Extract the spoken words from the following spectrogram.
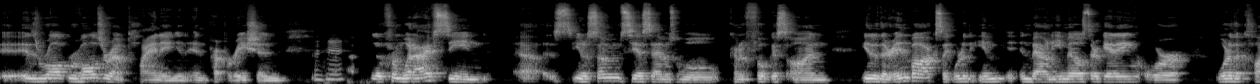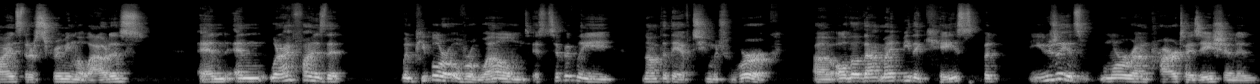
is revolves around planning and, and preparation. Mm-hmm. You know, from what I've seen, uh, you know, some CSMs will kind of focus on either their inbox, like what are the in, inbound emails they're getting, or what are the clients that are screaming the loudest. And and what I find is that when people are overwhelmed, it's typically not that they have too much work, uh, although that might be the case, but usually it's more around prioritization and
